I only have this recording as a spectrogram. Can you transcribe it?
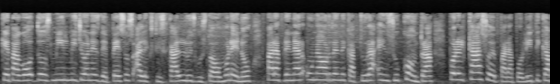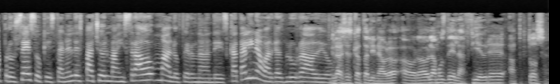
que pagó dos mil millones de pesos al exfiscal Luis Gustavo Moreno para frenar una orden de captura en su contra por el caso de parapolítica proceso que está en el despacho del magistrado Malo Fernández. Catalina Vargas, Blue Radio. Gracias, Catalina. Ahora, ahora hablamos de la fiebre aptosa.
